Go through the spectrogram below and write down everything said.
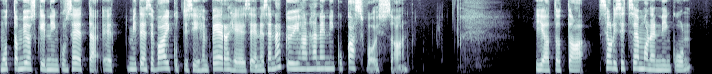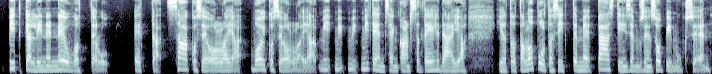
Mutta myöskin niin kuin se, että, että miten se vaikutti siihen perheeseen ja se näkyy ihan hänen niin kuin kasvoissaan. Ja tota, se oli sitten semmoinen niin kuin pitkällinen neuvottelu, että saako se olla ja voiko se olla ja mi, mi, miten sen kanssa tehdään. Ja, ja tota, lopulta sitten me päästiin semmoiseen sopimukseen.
